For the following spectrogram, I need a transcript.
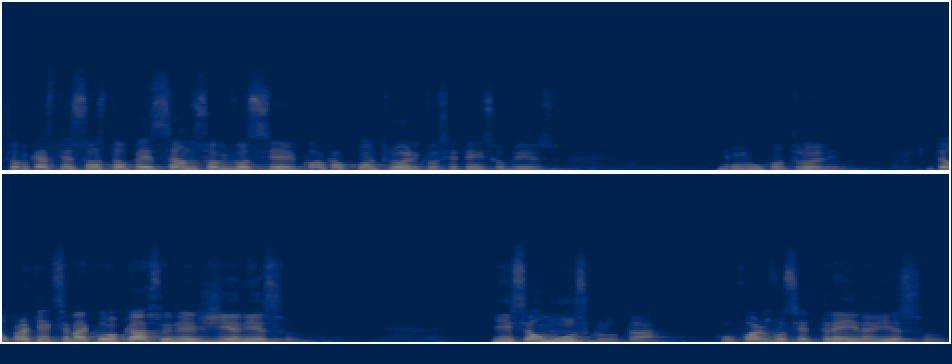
Sobre o que as pessoas estão pensando sobre você. Qual que é o controle que você tem sobre isso? Nenhum controle. Então, para que você vai colocar a sua energia nisso? Isso é um músculo, tá? Conforme você treina isso,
